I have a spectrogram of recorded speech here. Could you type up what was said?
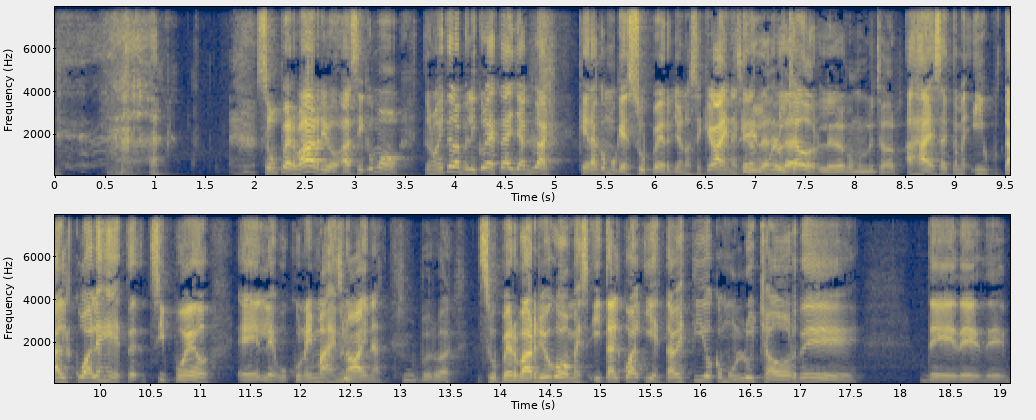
Super Barrio, así como, ¿tú no viste la película esta de Jack Black? Que era como que super, yo no sé qué vaina, que era como la- un luchador. le era como un luchador. Ajá, exactamente. Y tal cual es este, si puedo, eh, les busco una imagen, una vaina. Super va- Super Barrio Gómez y tal cual. Y está vestido como un luchador de. De, de, de,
